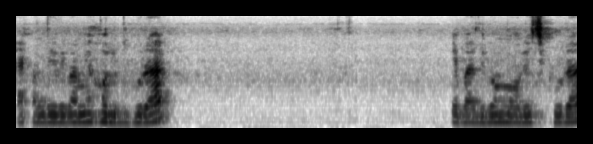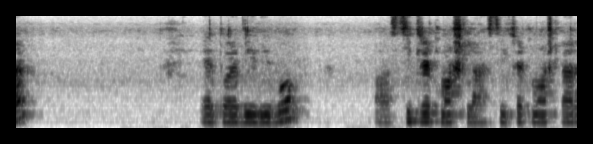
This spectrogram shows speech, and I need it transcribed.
এখন দিয়ে দেবো আমি হলুদ গুঁড়া। এবার দিব মরিচ গুঁড়া। এরপরে দিয়ে দিব সিক্রেট মশলা। সিক্রেট মশলার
